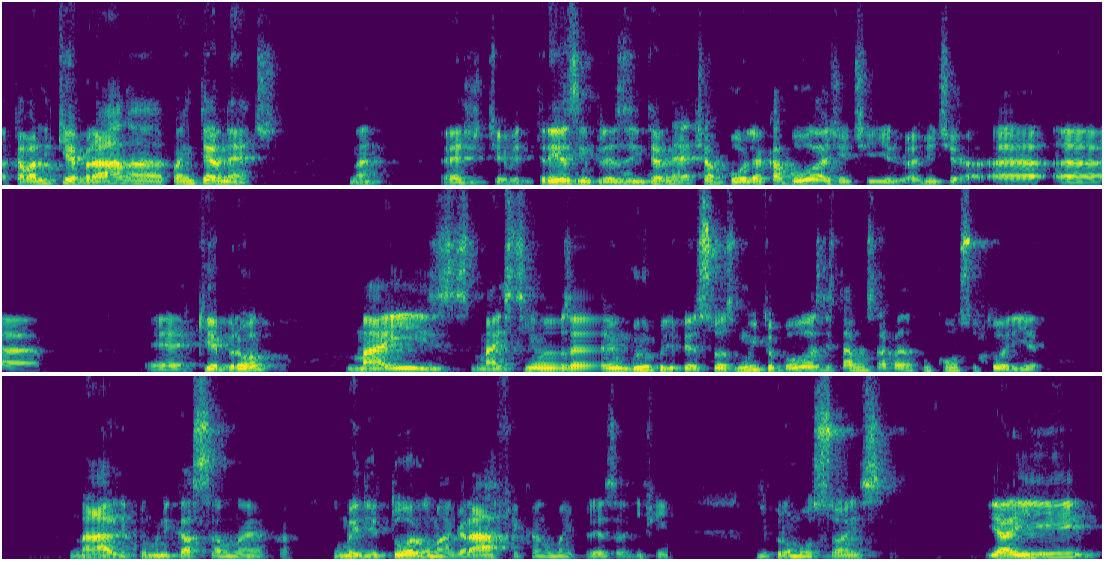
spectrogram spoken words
acabado de quebrar na, com a internet. Né? É, a gente teve três empresas de internet, a bolha acabou, a gente, a gente é, é, quebrou, mas, mas tínhamos um grupo de pessoas muito boas e estávamos trabalhando com consultoria na área de comunicação na época. Numa editora, numa gráfica, numa empresa, enfim, de promoções. E aí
